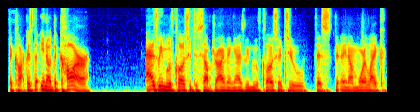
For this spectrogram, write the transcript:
the car, because you know the car. As we move closer to self-driving, as we move closer to this, you know, more like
